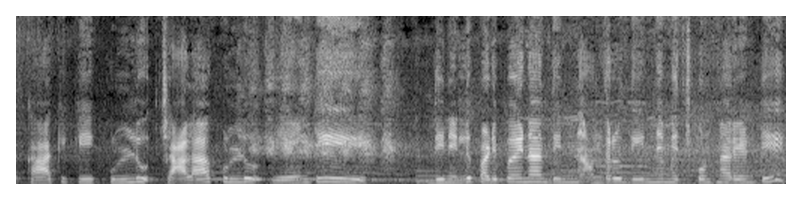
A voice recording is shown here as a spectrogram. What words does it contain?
కాకి కుళ్ళు చాలా కుళ్ళు. ఏంటి? దీని ఇల్లు పడిపోయినా దీన్ని అందరూ దీన్నే మెచ్చుకుంటున్నారేంటి?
